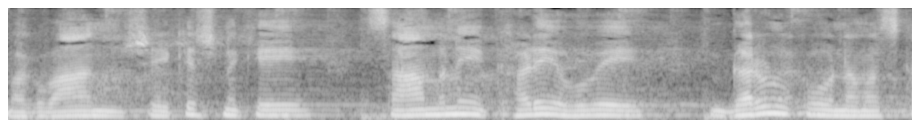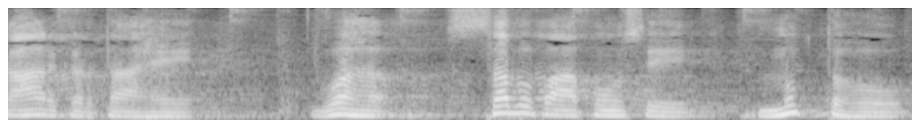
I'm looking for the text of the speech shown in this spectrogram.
भगवान श्री कृष्ण के सामने खड़े हुए गरुण को नमस्कार करता है। वह सब पापों से मुक्त हो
